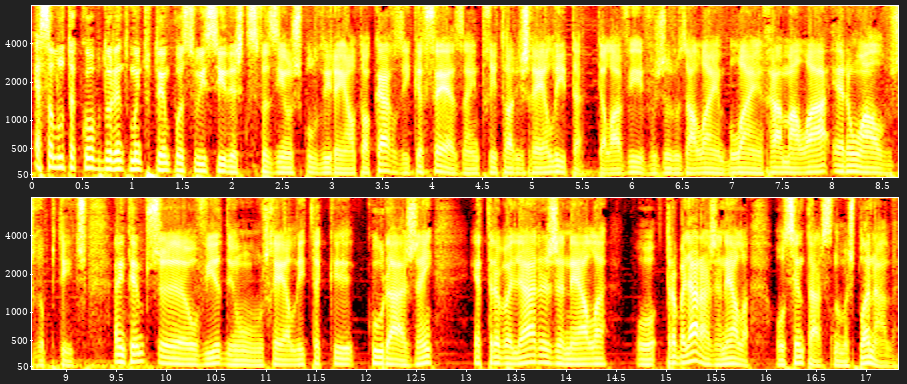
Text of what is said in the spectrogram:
Essa luta coube durante muito tempo a suicidas que se faziam explodir em autocarros e cafés em território israelita. Tel Aviv, Jerusalém, Belém, Ramallah eram alvos repetidos. Em tempos uh, ouvia de um israelita que coragem é trabalhar a janela ou trabalhar à janela ou sentar-se numa esplanada.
